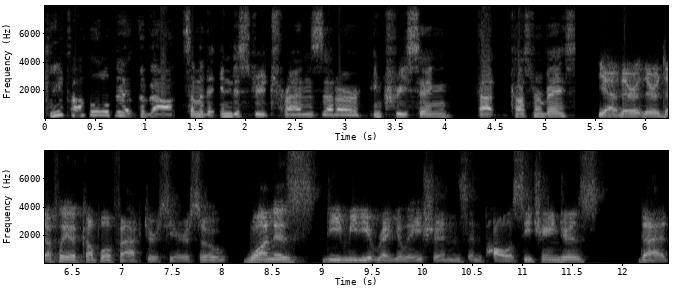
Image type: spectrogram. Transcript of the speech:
can you talk a little bit about some of the industry trends that are increasing that customer base? Yeah, there, there are definitely a couple of factors here. So one is the immediate regulations and policy changes that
